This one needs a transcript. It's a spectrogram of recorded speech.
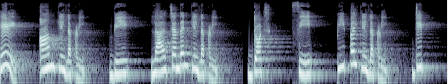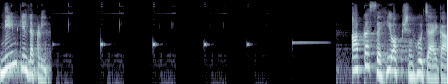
ए, आम की लकड़ी, बी, लाल चंदन की लकड़ी, डॉट, सी, पीपल की लकड़ी, डी, नीम की लकड़ी। आपका सही ऑप्शन हो जाएगा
